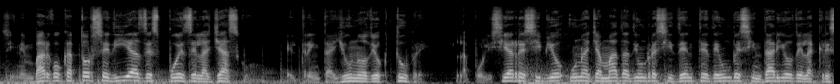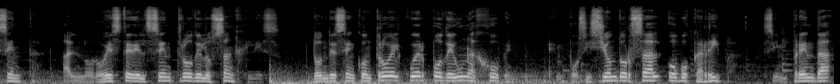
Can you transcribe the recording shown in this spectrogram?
Sin embargo, 14 días después del hallazgo, el 31 de octubre, la policía recibió una llamada de un residente de un vecindario de La Crescenta, al noroeste del centro de Los Ángeles, donde se encontró el cuerpo de una joven en posición dorsal o boca arriba, sin prenda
